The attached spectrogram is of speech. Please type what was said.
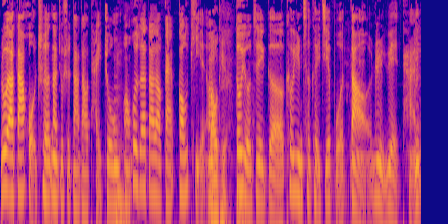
如果要搭火车，那就是搭到台中啊，或者要搭到高高铁啊，高铁都有这个客运车可以接驳到日月潭。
